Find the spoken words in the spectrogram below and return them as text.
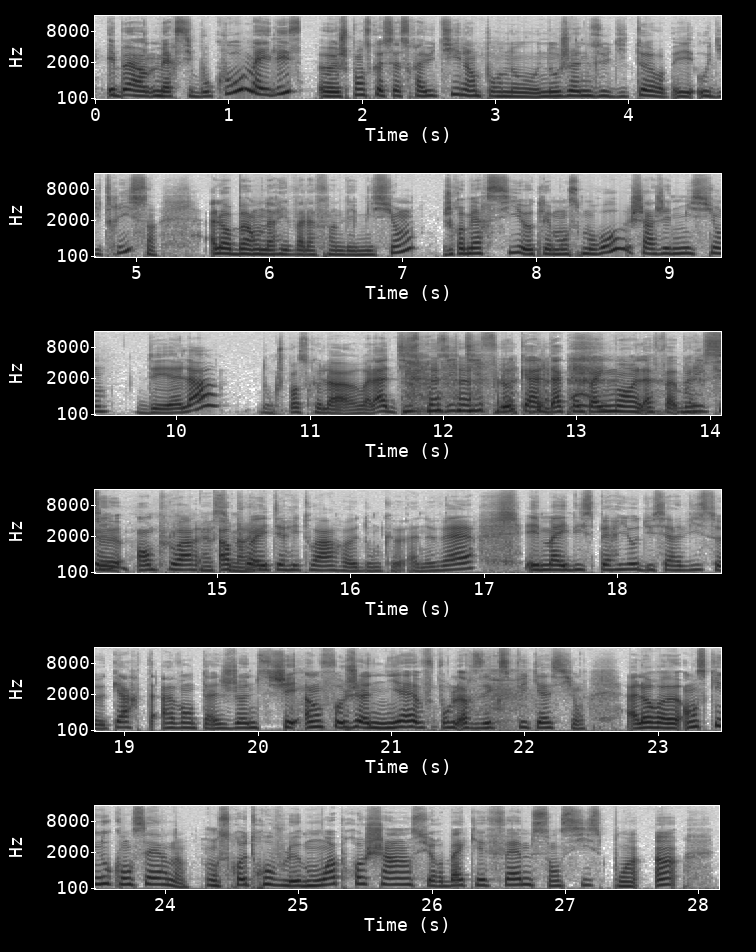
Eh ben, merci beaucoup, Maëlys. Je pense que ça sera utile hein, pour nos, jeunes auditeurs et auditrices. Alors, ben, on arrive à la fin de l'émission. Je remercie Clémence Moreau, chargée de mission DLA, donc je pense que là, voilà, dispositif local d'accompagnement à la fabrique euh, emploi, Merci, emploi Marie. et territoire euh, donc euh, à Nevers et Maëlys Perriot du service carte avantage jeunes chez Info Jeunes Nièvre pour leurs explications. Alors en ce qui nous concerne, on se retrouve le mois prochain sur Bac FM 106.1.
